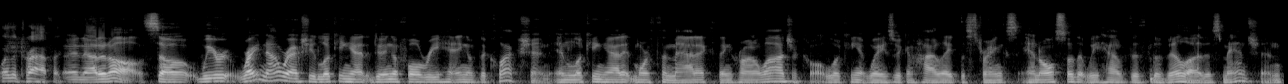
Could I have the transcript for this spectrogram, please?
or the traffic. Not at all. So we're right now we're actually looking at doing a full rehang of the collection and looking at it more thematic than chronological, looking at ways we can highlight the strengths and also that we have the, the villa, this mansion,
